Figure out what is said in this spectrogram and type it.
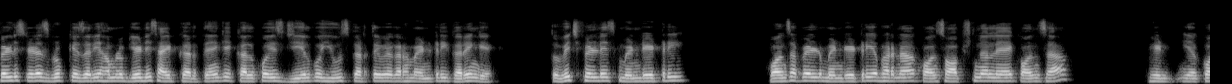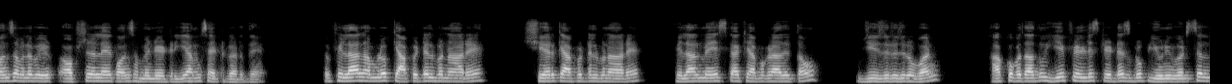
फ़ील्ड स्टेटस ग्रुप के ज़रिए हम लोग ये डिसाइड करते हैं कि कल को इस जीएल को यूज़ करते हुए अगर हम एंट्री करेंगे तो विच फ़ील्ड इज़ मैंडेटरी कौन सा फ़ील्ड मैंडेटरी है भरना? कौन सा ऑप्शनल है? कौन सा या कौन सा मतलब ऑप्शनल है? कौन सा मैंडेटरी है हम सेट करते हैं। तो फ़िलहाल हम लोग कैपिटल बना रहे हैं। शेयर कैपिटल बना रहे हैं। फ़िलहाल मैं इसका क्या पकड़ा देता हूँ? जी ज़ीरो ज़ीरो वन आपको बता दूँ, ये field status group universal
